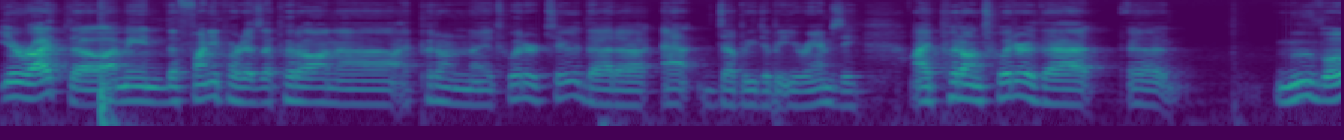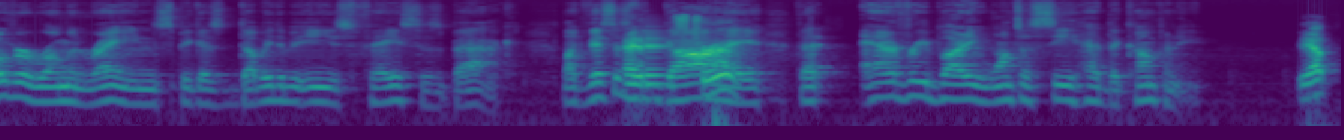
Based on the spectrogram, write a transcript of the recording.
you're right though. I mean, the funny part is I put on uh, I put on uh, Twitter too that uh, at WWE Ramsey. I put on Twitter that uh, move over Roman Reigns because WWE's face is back. Like this is And the guy true. that everybody wants to see head the company. Yep.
